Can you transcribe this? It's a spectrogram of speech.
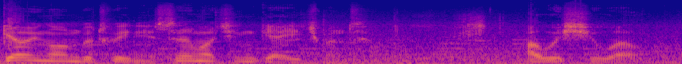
going on between you, so much engagement. I wish you well.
